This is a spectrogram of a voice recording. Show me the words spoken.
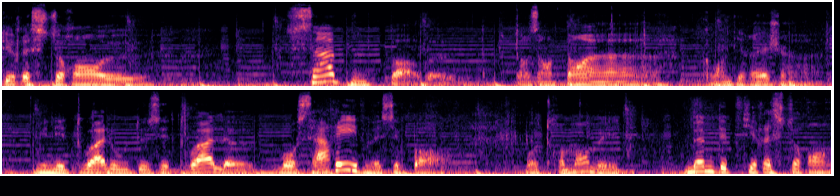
des restaurants euh, simples, mais pas euh, de temps en temps, un- comment dirais-je, un- une étoile ou deux étoiles. euh, Bon, ça arrive, mais c'est pas autrement. Mais même des petits restaurants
